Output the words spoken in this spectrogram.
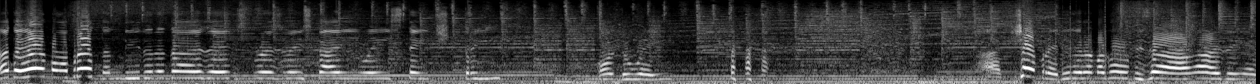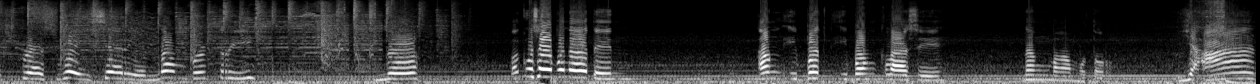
At ayun mga brad, nandito na tayo sa Expressway Skyway Stage 3 All the way At syempre, dito na mag-uumpisa ang ating Expressway Serie number 3 No, pag-usapan natin ang iba't ibang klase ng mga motor Yan!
